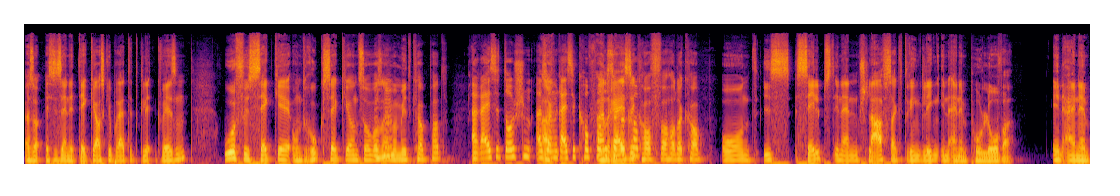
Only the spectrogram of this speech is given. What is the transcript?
also es ist eine Decke ausgebreitet gewesen, ur für Säcke und Rucksäcke und so, was er immer mitgehabt hat. Eine Reisetaschen, also Ein- ein Reisekoffer Ein. Reisekoffer hat er gehabt und ist selbst in einem Schlafsack drin gelegen, in einem Pullover. In einem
